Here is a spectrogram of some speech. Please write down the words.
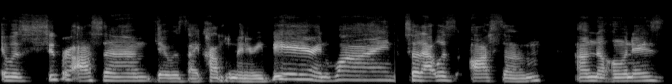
It was super awesome. There was like complimentary beer and wine. So that was awesome. Um, the owners,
